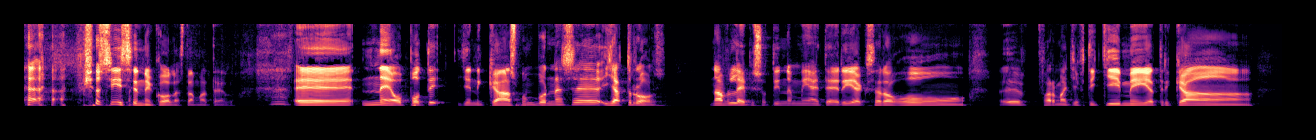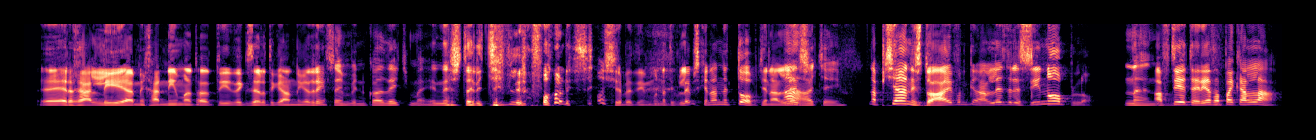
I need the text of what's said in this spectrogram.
Ποιος είσαι, Νικόλα, Σταματέλο. Ε, ναι, οπότε γενικά, ας πούμε, μπορεί να είσαι γιατρός. Να βλέπεις ότι είναι μια εταιρεία, ξέρω εγώ, ε, φαρμακευτική με ιατρικά ε, εργαλεία, μηχανήματα, τι, δεν ξέρω τι κάνουν οι γιατροί. Αυτό είναι ποινικό αδίκημα. Είναι εσωτερική πληροφόρηση. Όχι, ρε παιδί μου, να τη βλέπεις και να είναι top και να λες. Α, οκ. Να πιάνεις το iPhone και να λες ρε, εσύ είναι όπλο. Ναι, ναι. Αυτή η εταιρεία θα πάει καλά.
